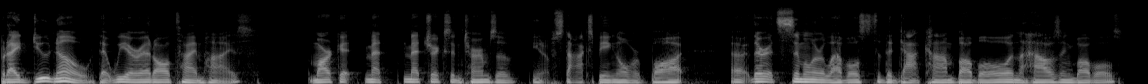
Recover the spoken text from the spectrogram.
But I do know that we are at all time highs. Market met- metrics in terms of you know stocks being overbought, uh, they're at similar levels to the dot com bubble and the housing bubbles.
